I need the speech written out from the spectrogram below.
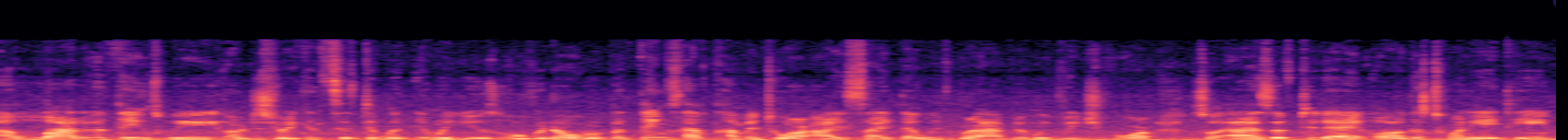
a lot of the things we are just very consistent with and we use over and over, but things have come into our eyesight that we've grabbed and we've reached for. So as of today, August 2018,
